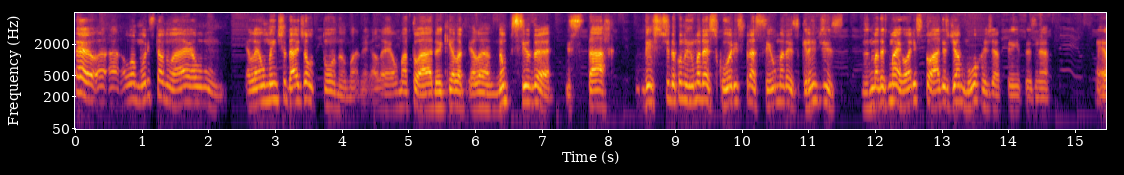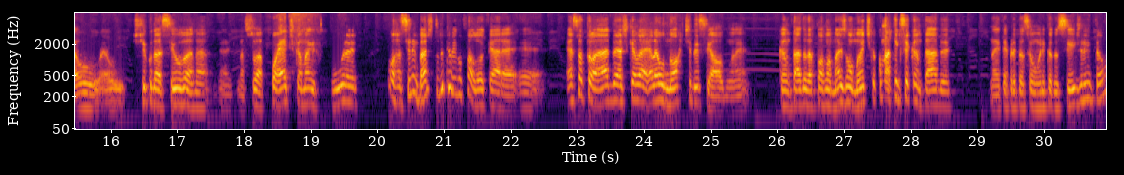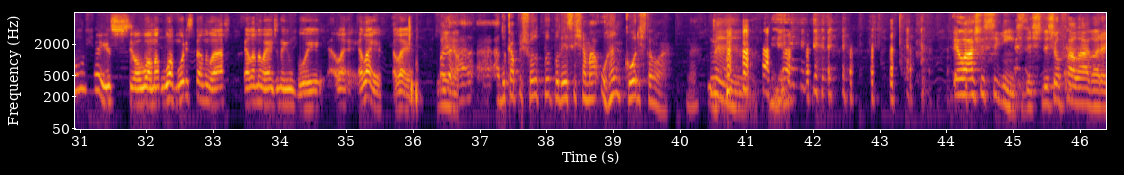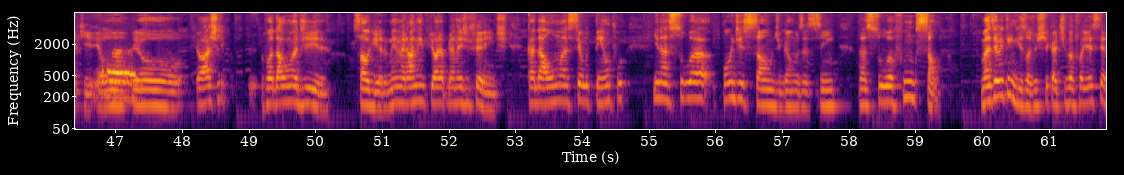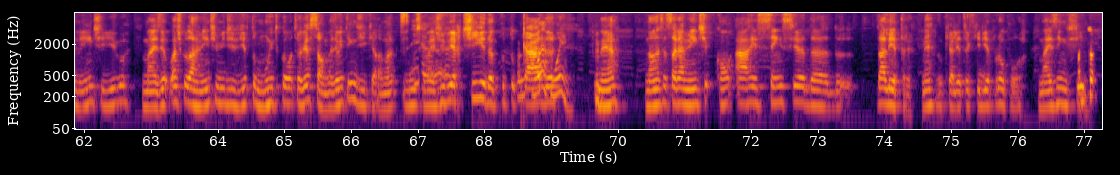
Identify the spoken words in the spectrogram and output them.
É, a- a- o Amor Está no Ar é um, ela é uma entidade autônoma, né? Ela é uma toada que ela, ela não precisa estar vestida com nenhuma das cores para ser uma das grandes, uma das maiores toadas de amor já feitas, né? É o, é o Chico da Silva na, na sua poética mais pura. Porra, assina embaixo tudo que o Igor falou, cara. É, essa toada, acho que ela, ela é o norte desse álbum, né? Cantada da forma mais romântica, como ela tem que ser cantada na interpretação única do Sidney. Então é isso. Se o, o amor está no ar, ela não é de nenhum boi. Ela, ela é, ela é. Mas a, a- a do Caprichoso po- poderia se chamar O Rancor está no ar. Né? É. Eu acho o seguinte, deixa, deixa eu falar agora aqui. Eu, eu, eu acho que vou dar uma de Salgueiro, nem melhor nem pior, apenas diferente. Cada uma a seu tempo e na sua condição, digamos assim, na sua função. Mas eu entendi, sua justificativa foi excelente, Igor. Mas eu, particularmente, me divirto muito com a outra versão. Mas eu entendi que ela é uma Sim, música mais é. divertida, Não cutucada é ruim. né? Não necessariamente com a essência da, do- da letra, né? O que a letra queria propor. Mas enfim. Mas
